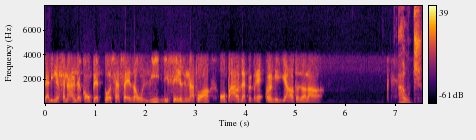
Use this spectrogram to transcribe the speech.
la Ligue nationale ne complète pas sa saison ni les séries éliminatoires, on parle d'à peu près un milliard de dollars. Ouch.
